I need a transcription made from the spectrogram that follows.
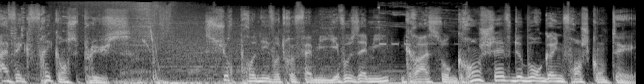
avec Fréquence Plus. Surprenez votre famille et vos amis grâce au grand chef de Bourgogne-Franche-Comté.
